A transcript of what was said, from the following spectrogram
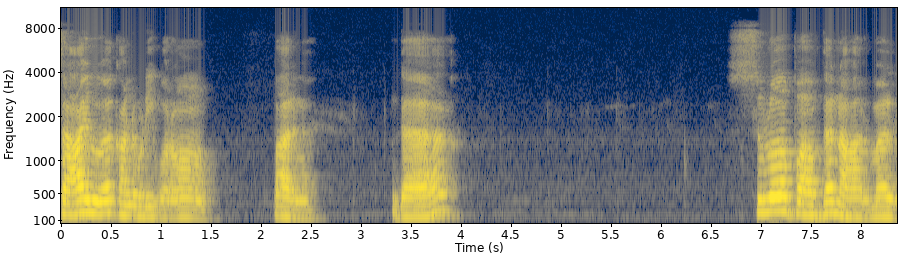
சாய்வை கண்டுபிடிக்க போகிறோம் பாருங்க. The slope of the normal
